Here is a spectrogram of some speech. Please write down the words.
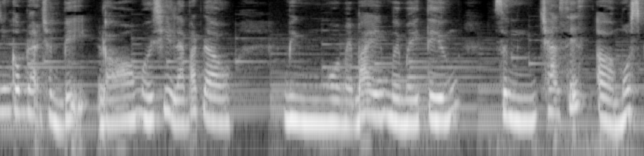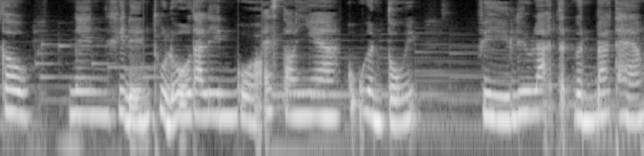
Nhưng công đoạn chuẩn bị đó mới chỉ là bắt đầu. Mình ngồi máy bay mười mấy tiếng, dừng transit ở moscow nên khi đến thủ đô Tallinn của Estonia cũng gần tối. Vì lưu lại tận gần 3 tháng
